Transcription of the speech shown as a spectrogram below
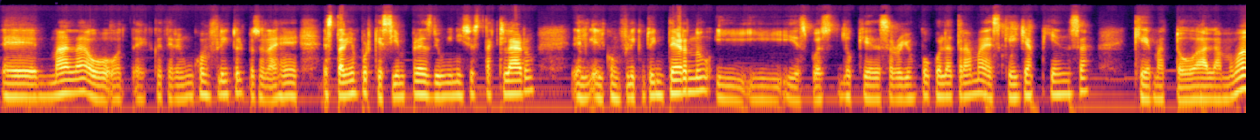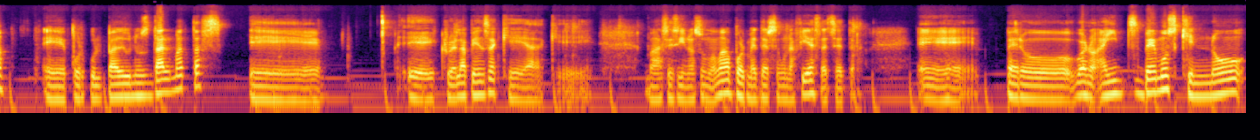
eh, mala o, tener un conflicto, el personaje está bien porque siempre desde un inicio está claro el, conflicto interno y, después lo que desarrolla un poco la trama es que ella piensa que mató a la mamá eh, por culpa de unos dálmatas. Eh, Cruella piensa que, que asesinó a su mamá por meterse en una fiesta, etc. pero bueno, ahí vemos que no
